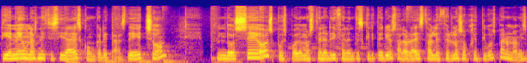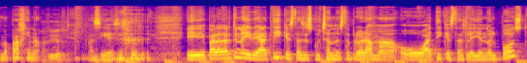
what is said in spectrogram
tiene unas necesidades concretas. De hecho, dos SEOs, pues podemos tener diferentes criterios a la hora de establecer los objetivos para una misma página. Así es. Así es. Eh, para darte una idea a ti que estás escuchando este programa o a ti que estás leyendo el post,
